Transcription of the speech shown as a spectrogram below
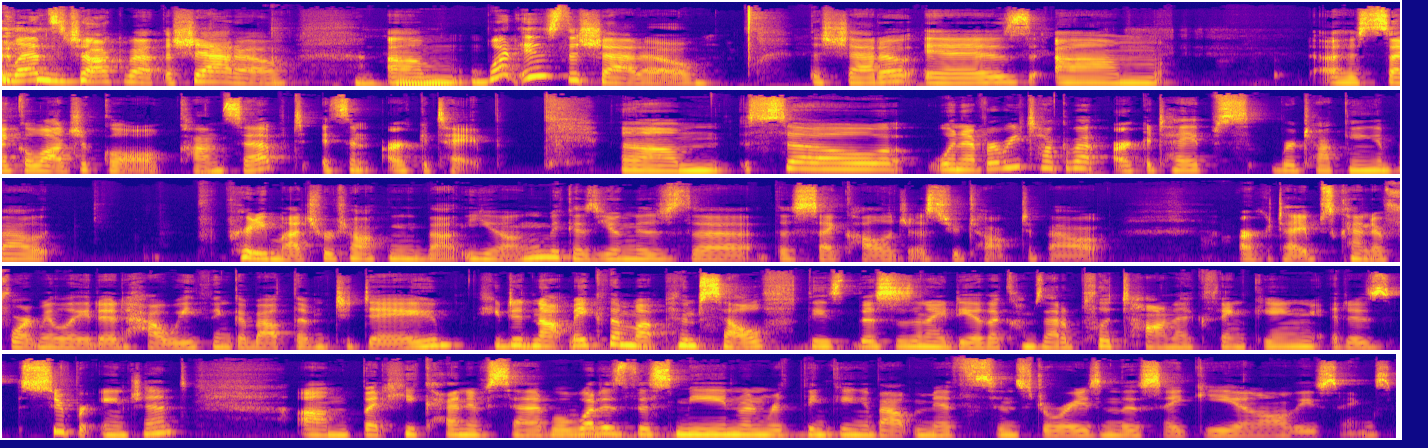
Let's talk about the shadow. Mm-hmm. Um, what is the shadow? The shadow is um, a psychological concept. It's an archetype. Um, so whenever we talk about archetypes, we're talking about pretty much we're talking about Jung because Jung is the the psychologist who talked about archetypes kind of formulated how we think about them today. He did not make them up himself. These this is an idea that comes out of Platonic thinking. It is super ancient. Um, but he kind of said, well, what does this mean when we're thinking about myths and stories and the psyche and all these things?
